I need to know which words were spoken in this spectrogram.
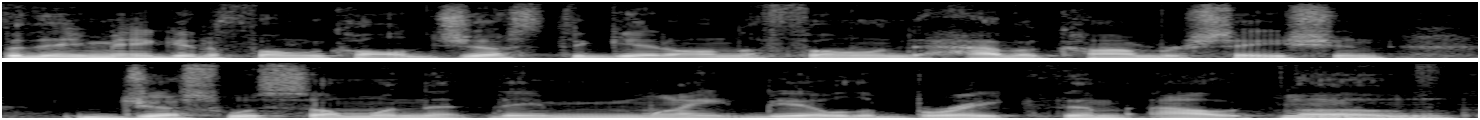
But they may get a phone call just to get on the phone to have a conversation just with someone that they might be able to break them out mm-hmm. of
